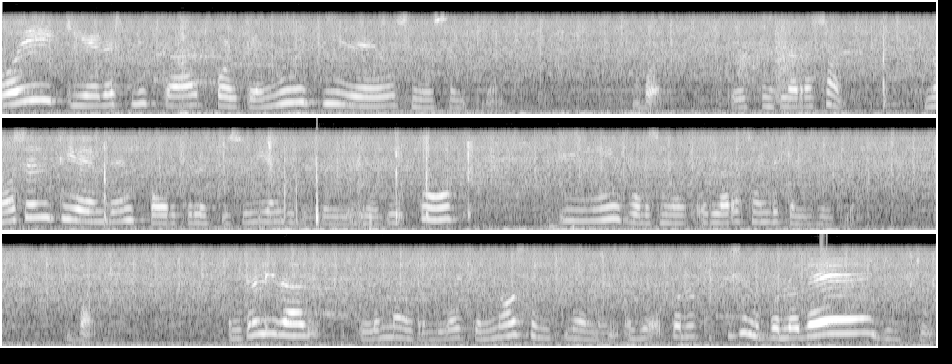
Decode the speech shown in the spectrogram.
Hoy quiero explicar por qué mis videos no se entienden. Bueno, esta es la razón. No se entienden porque lo estoy subiendo desde el mismo YouTube y por eso es la razón de que no se entienden. Bueno, en realidad, el problema en realidad es que no se entienden, por lo que estoy diciendo, por lo de YouTube.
